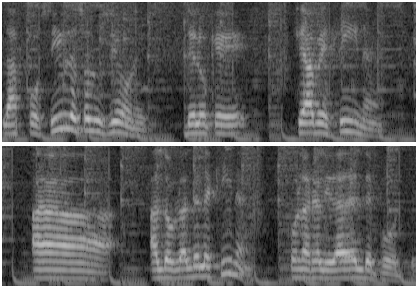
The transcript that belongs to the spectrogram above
las posibles soluciones de lo que se avecina al doblar de la esquina con la realidad del deporte.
